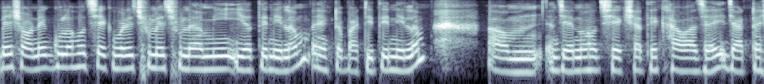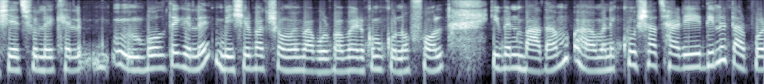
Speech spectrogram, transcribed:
বেশ অনেকগুলো হচ্ছে একেবারে ছুলে ছুলে আমি ইয়াতে নিলাম, একটা বাটিতে নিলাম। যেন হচ্ছে একসাথে খাওয়া যায়, যারটা সে ছুলে খেলে বলতে গেলে বেশিরভাগ সময় বাবুর বাবা এরকম কোনো ফল ইভেন বাদাম মানে কুসা ছাড়িয়ে দিলে তারপর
